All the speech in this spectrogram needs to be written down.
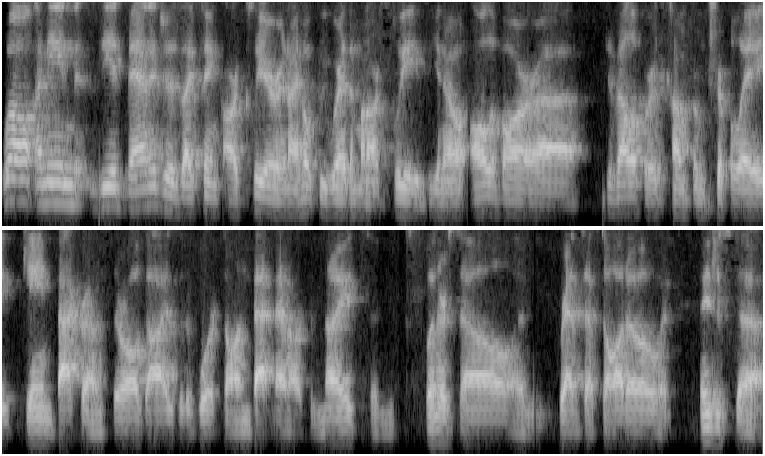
Well, I mean, the advantages I think are clear, and I hope we wear them on our sleeve. You know, all of our uh, developers come from AAA game backgrounds. They're all guys that have worked on Batman: Arkham Knights and Splinter Cell and Grand Theft Auto, and they just uh,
